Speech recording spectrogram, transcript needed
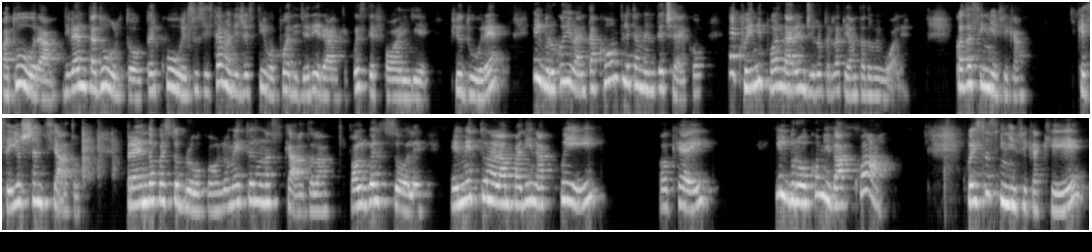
matura, diventa adulto, per cui il suo sistema digestivo può digerire anche queste foglie più dure, il bruco diventa completamente cieco e quindi può andare in giro per la pianta dove vuole. Cosa significa? Che se io scienziato prendo questo bruco, lo metto in una scatola, tolgo il sole e metto una lampadina qui, ok? Il bruco mi va qua. Questo significa che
